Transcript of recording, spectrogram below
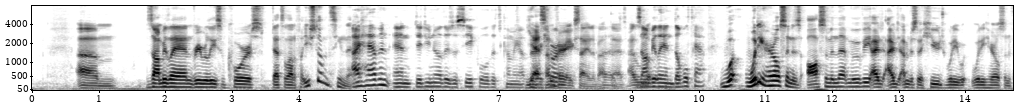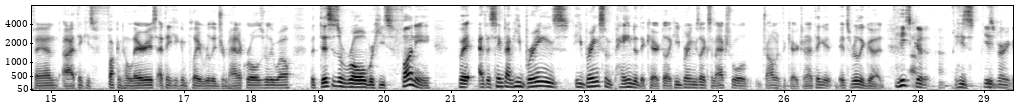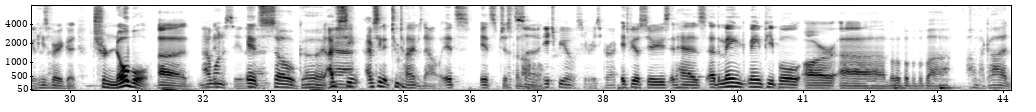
um, Zombieland re-release, of course. That's a lot of fun. You still haven't seen that? I haven't. And did you know there's a sequel that's coming out? yes, I'm very excited about Uh, that. I lo- Zombieland Double Tap. What Woody Harrelson is awesome in that movie. I, I I'm just a huge Woody Woody Harrelson fan. Uh, I think he's fucking hilarious. I think he can play really dramatic roles really well. But this is a role where he's funny, but at the same time he brings he brings some pain to the character. Like he brings like some actual drama to the character, and I think it, it's really good. He's good at that. He's He's he- very good at He's very good. Chernobyl. Uh, I want to see that. it's so good. I've seen I've seen it two times now. It's it's just It's, uh, phenomenal. HBO series, correct? HBO series. It has uh, the main main people are uh, blah, blah, blah, blah, blah, blah. oh my god,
